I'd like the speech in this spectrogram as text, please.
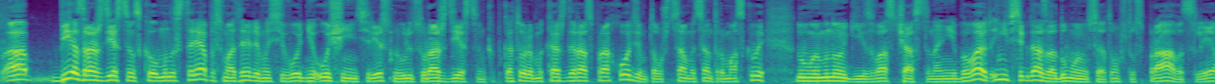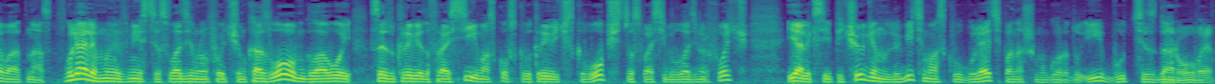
А без Рождественского монастыря посмотрели мы сегодня очень интересную улицу Рождественка, по которой мы каждый раз проходим, потому что самый центр Москвы, думаю, многие из вас часто на ней бывают, и не всегда задумываемся о том, что справа, слева от нас. Гуляли мы вместе с Владимиром Фотичем Козловым, главой Союза краеведов России, Московского краеведческого общества. Спасибо, Владимир Фотич. Я Алексей Пичугин. Любите Москву, гуляйте по нашему городу и будьте здоровы.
